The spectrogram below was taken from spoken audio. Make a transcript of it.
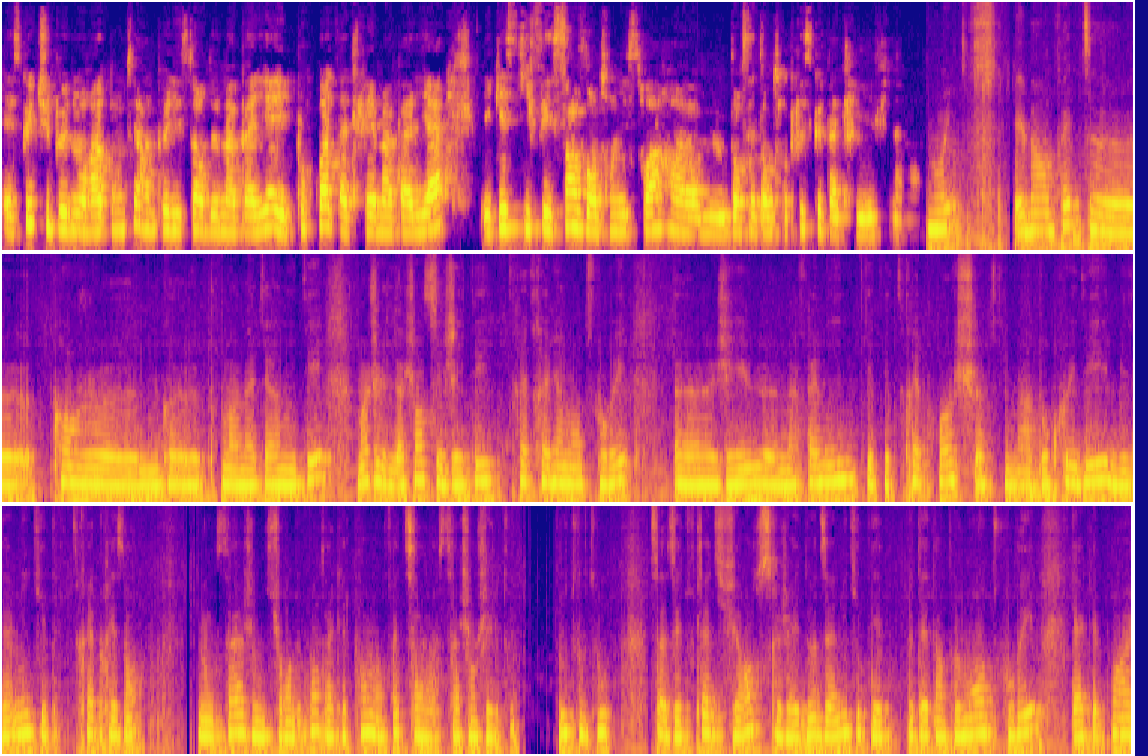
est-ce que tu peux nous raconter un peu l'histoire de Mapalia et pourquoi tu as créé Mapalia et qu'est-ce qui fait sens dans ton histoire, euh, dans cette entreprise que tu as créée finalement? Oui, et eh ben en fait, euh, quand je, euh, pour ma maternité, moi j'ai eu de la chance et j'ai été très très bien entourée. j'ai eu ma famille qui était très proche, qui m'a beaucoup aidée, mes amis qui étaient très présents. Donc ça, je me suis rendu compte à quel point en fait ça, ça changeait tout tout, tout, tout. Ça faisait toute la différence parce que j'avais d'autres amis qui étaient peut-être un peu moins entourés et à quel point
